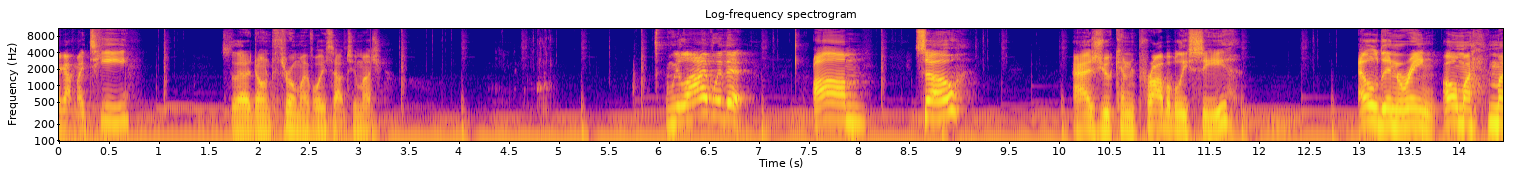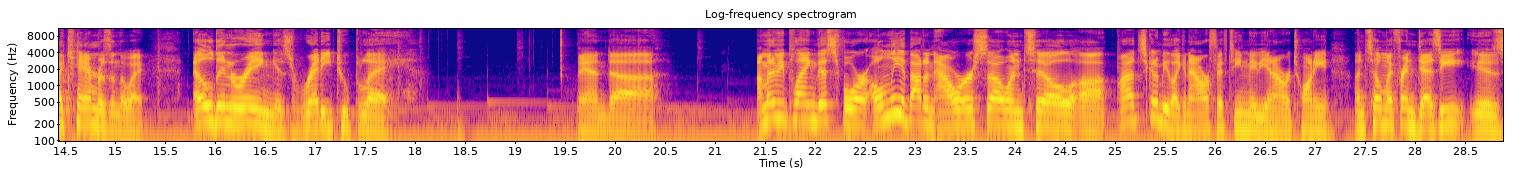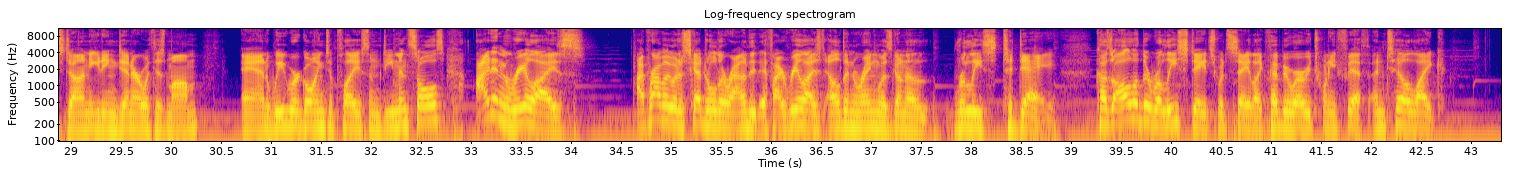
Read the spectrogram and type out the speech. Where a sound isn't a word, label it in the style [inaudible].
I got my tea so that I don't throw my voice out too much. We live with it. Um, so as you can probably see, Elden Ring. Oh my [laughs] my camera's in the way. Elden Ring is ready to play. And uh I'm gonna be playing this for only about an hour or so until uh, it's gonna be like an hour 15, maybe an hour 20, until my friend Desi is done eating dinner with his mom, and we were going to play some Demon Souls. I didn't realize I probably would have scheduled around it if I realized Elden Ring was gonna release today, because all of the release dates would say like February 25th until like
